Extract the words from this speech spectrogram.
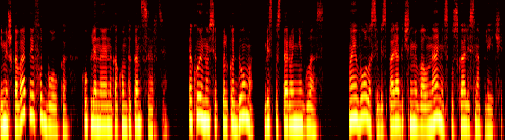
и мешковатая футболка, купленная на каком-то концерте. Такое носят только дома, без посторонних глаз. Мои волосы беспорядочными волнами спускались на плечи.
